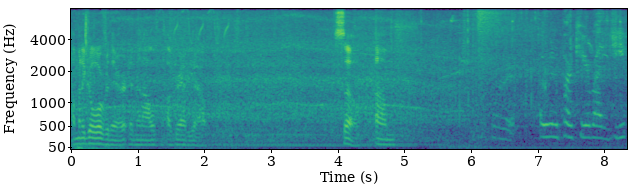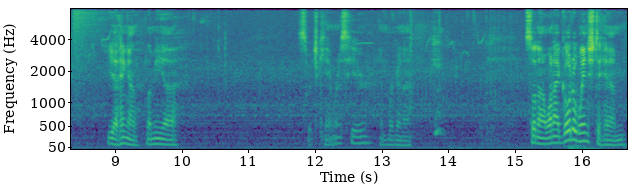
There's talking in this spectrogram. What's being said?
I'm gonna go over there, and then I'll I'll grab you out. So, um, Are we gonna park here by the jeep? yeah, hang on. Let me uh switch cameras here, and we're gonna. So now, when I go to winch to him,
